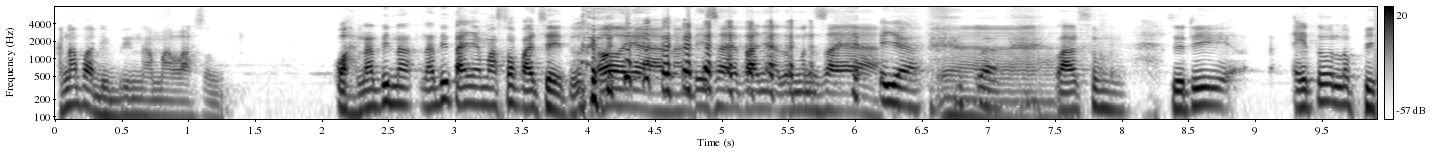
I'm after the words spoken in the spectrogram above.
kenapa diberi nama lasem? Wah nanti nanti tanya Mas Pop aja itu. Oh ya, nanti saya tanya teman saya. Iya, Ya. Lasem. Jadi itu lebih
